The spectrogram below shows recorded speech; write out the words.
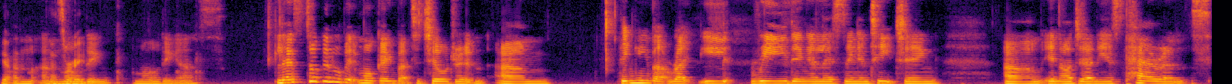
Yeah, and, and that's right. molding molding us. Let's talk a little bit more going back to children. Um, thinking about right reading and listening and teaching um, in our journey as parents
